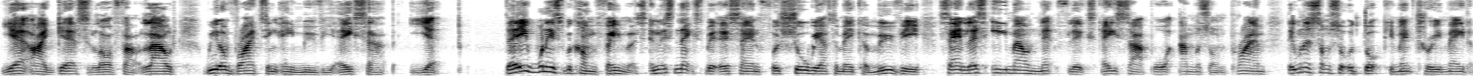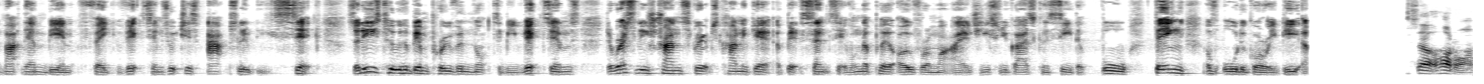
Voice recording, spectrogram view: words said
Yeah, I guess, laugh out loud. We are writing a movie ASAP. Yep. They wanted to become famous. In this next bit, they're saying for sure we have to make a movie, saying let's email Netflix, ASAP, or Amazon Prime. They wanted some sort of documentary made about them being fake victims, which is absolutely sick. So these two have been proven not to be victims. The rest of these transcripts kind of get a bit sensitive. I'm going to put it over on my IG so you guys can see the full thing of all the gory details. So hold on.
